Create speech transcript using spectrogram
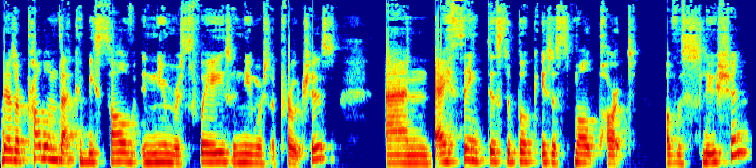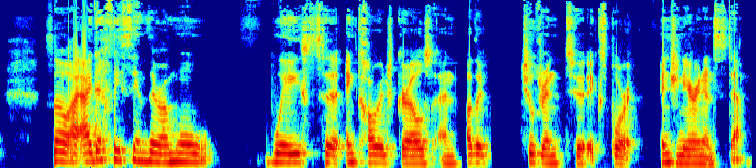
there's a problem that can be solved in numerous ways and numerous approaches. And I think this book is a small part of a solution. So I, I definitely think there are more ways to encourage girls and other children to explore engineering and STEM.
